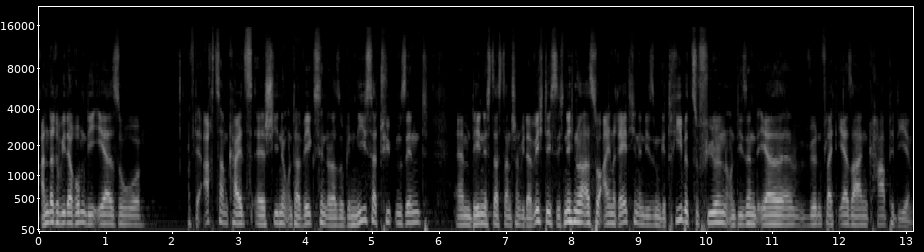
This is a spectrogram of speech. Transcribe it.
Andere wiederum, die eher so auf der Achtsamkeitsschiene unterwegs sind oder so Genießertypen sind, ähm, denen ist das dann schon wieder wichtig, sich nicht nur als so ein Rädchen in diesem Getriebe zu fühlen und die sind eher, würden vielleicht eher sagen, carpe diem.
